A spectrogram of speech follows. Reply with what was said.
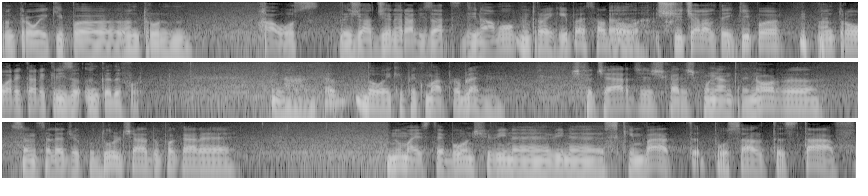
între o echipă într-un haos deja generalizat, Dinamo. Într-o echipă sau două? Și cealaltă echipă într-o oarecare criză încă de formă. Na, două echipe cu mari probleme. Și face Argeș, care își pune antrenor, să înțelege cu Dulcea, după care nu mai este bun și vine, vine schimbat, pus alt staff,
